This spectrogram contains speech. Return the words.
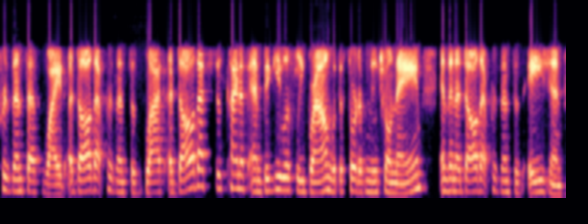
presents as white, a doll that presents as black, a doll that's just kind of ambiguously brown with a sort of neutral name, and then a doll that presents as Asian.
